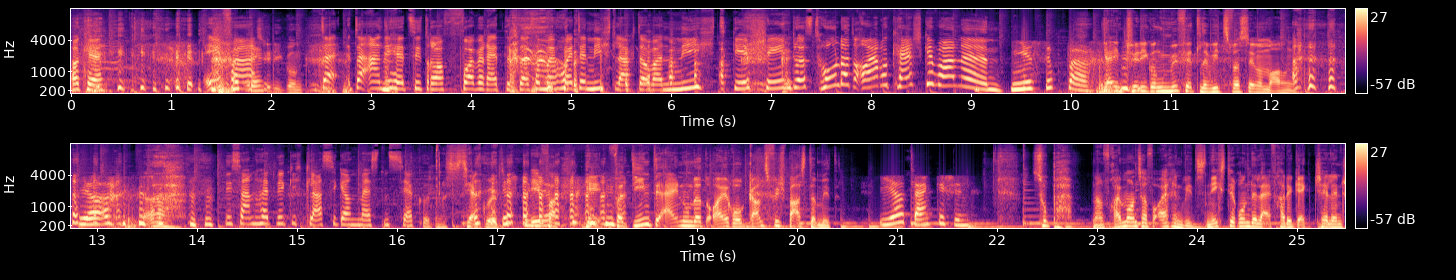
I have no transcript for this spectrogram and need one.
Okay. Eva, Entschuldigung. der, der Andi hätte sich darauf vorbereitet, dass er mal heute nicht lacht, aber nicht geschehen. Du hast 100 Euro Cash gewonnen. Ja, super. Ja, Entschuldigung, Mühviertlerwitz, was soll man machen? Ja. Die sind halt wirklich Klassiker und meistens sehr gut. Sehr gut. Eva, hey, verdiente 100 Euro, ganz viel Spaß damit. Ja, danke schön. Super, dann freuen wir uns auf euren Witz. Nächste Runde Live-Radio Gag Challenge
